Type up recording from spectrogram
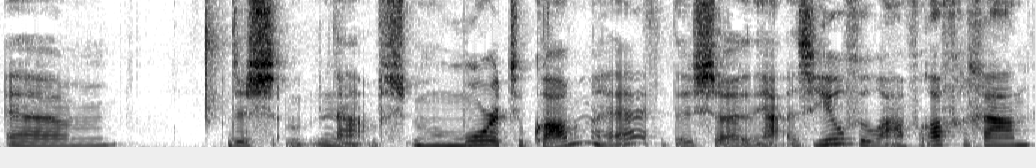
Um, dus nou, more to come. Hè? Dus uh, ja, er is heel veel aan vooraf gegaan.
